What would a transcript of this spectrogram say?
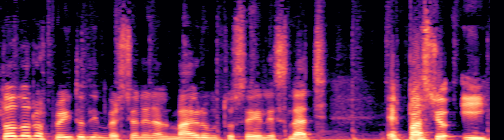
todos los proyectos de inversión en almagro.cl slash espacio y.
